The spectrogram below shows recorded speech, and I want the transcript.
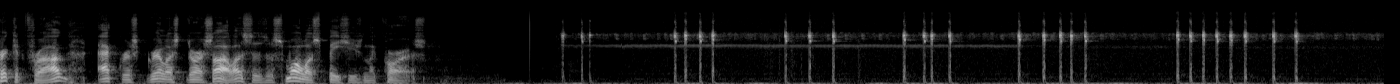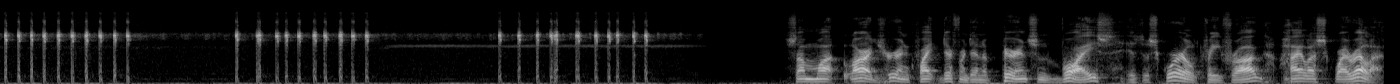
Cricket frog, Acris gryllus dorsalis, is the smallest species in the chorus. Somewhat larger and quite different in appearance and voice is the squirrel tree frog, Hyla squirella.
